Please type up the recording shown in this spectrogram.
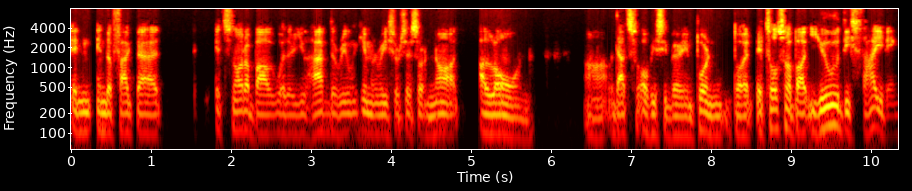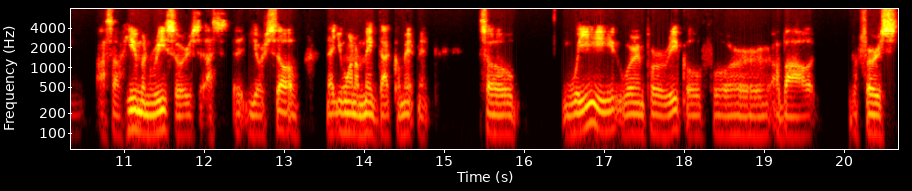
in in the fact that it's not about whether you have the real human resources or not alone uh, that's obviously very important, but it's also about you deciding as a human resource, as yourself, that you want to make that commitment. So we were in Puerto Rico for about the first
